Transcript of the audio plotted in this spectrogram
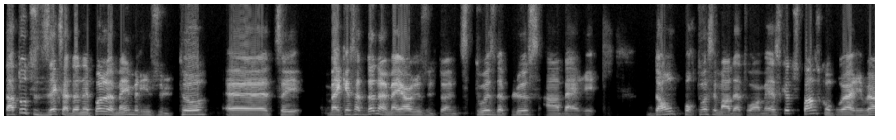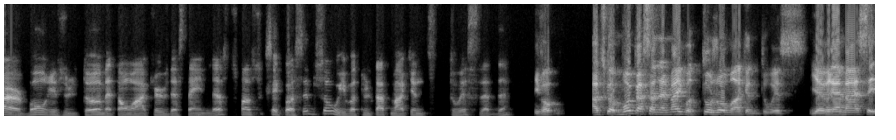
Tantôt, tu disais que ça donnait pas le même résultat, euh, tu ben, que ça te donne un meilleur résultat, un petit twist de plus en barrique. Donc, pour toi, c'est mandatoire. Mais est-ce que tu penses qu'on pourrait arriver à un bon résultat, mettons, en cuve de stainless? Tu penses que c'est possible, ça, ou il va tout le temps te manquer une petite twist là-dedans? Il va. En tout cas, moi, personnellement, il va toujours manquer une twist. Il y a vraiment, c'est,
